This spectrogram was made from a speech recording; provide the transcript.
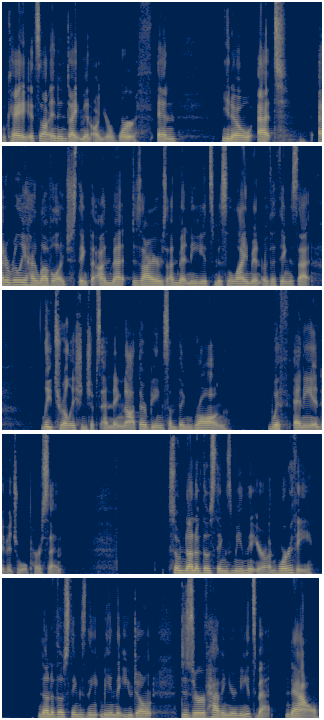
Okay? It's not an indictment on your worth. And you know, at at a really high level, I just think that unmet desires, unmet needs, misalignment are the things that lead to relationships ending, not there being something wrong with any individual person. So none of those things mean that you're unworthy. None of those things mean that you don't deserve having your needs met now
